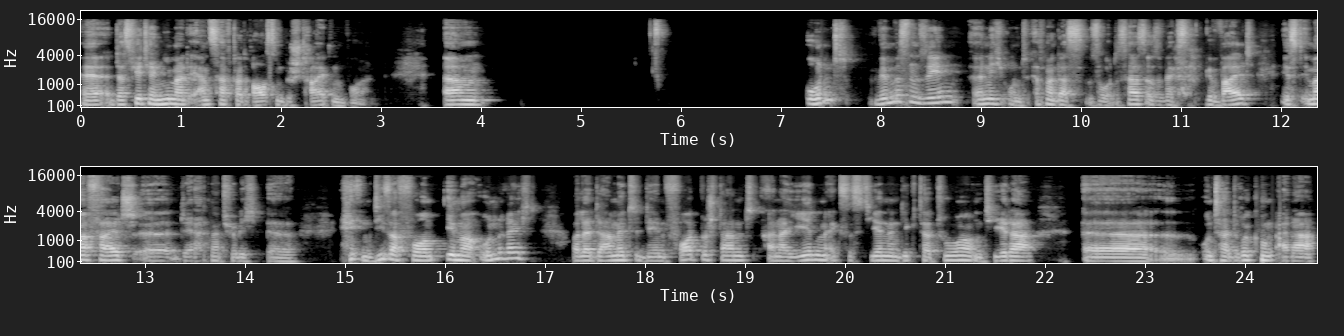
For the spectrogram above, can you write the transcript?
Äh, das wird ja niemand ernsthaft da draußen bestreiten wollen. Ähm, und wir müssen sehen, äh, nicht und, erstmal das so. Das heißt also, wer sagt, Gewalt ist immer falsch, äh, der hat natürlich äh, in dieser Form immer Unrecht, weil er damit den Fortbestand einer jeden existierenden Diktatur und jeder äh, Unterdrückung einer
